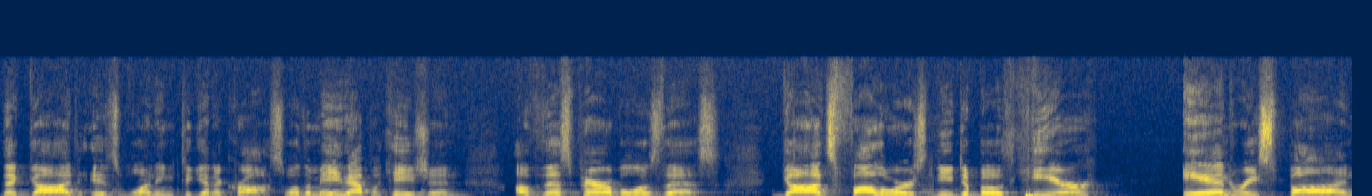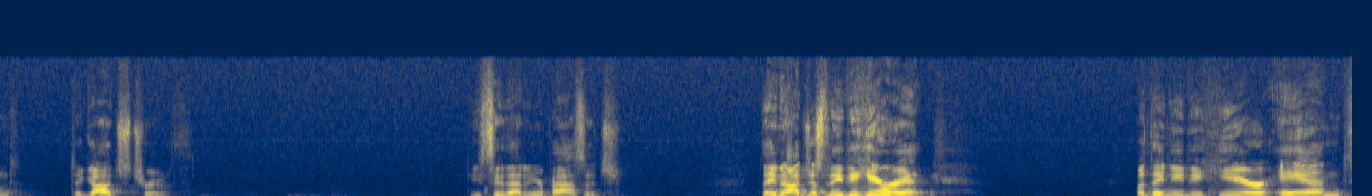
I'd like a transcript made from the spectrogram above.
that God is wanting to get across? Well, the main application of this parable is this God's followers need to both hear and respond to God's truth. Do you see that in your passage? They not just need to hear it, but they need to hear and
